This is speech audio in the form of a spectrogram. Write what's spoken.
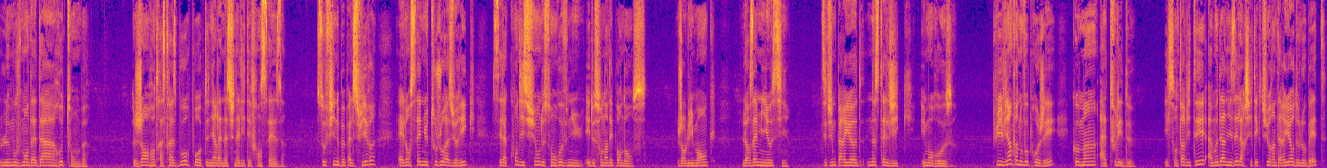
le mouvement Dada retombe. Jean rentre à Strasbourg pour obtenir la nationalité française. Sophie ne peut pas le suivre, elle enseigne toujours à Zurich, c'est la condition de son revenu et de son indépendance. Jean lui manque, leurs amis aussi. C'est une période nostalgique et morose. Puis vient un nouveau projet, commun à tous les deux. Ils sont invités à moderniser l'architecture intérieure de l'Aubette,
